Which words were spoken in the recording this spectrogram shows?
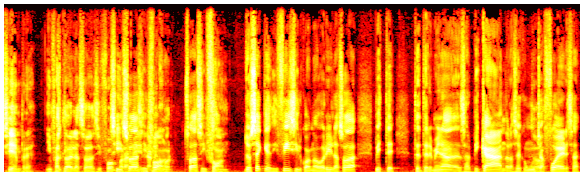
Siempre. Infaltable Sí. la soda sifón Sí, para soda mí es la sifón. mejor. Soda sifón. Yo sé que es difícil cuando abrís la soda, viste, te termina salpicando, la haces con mucha fuerza,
